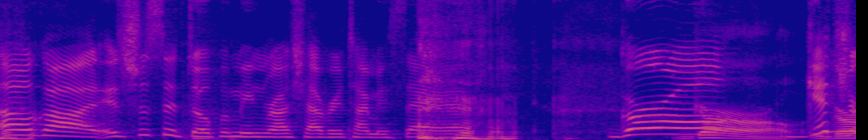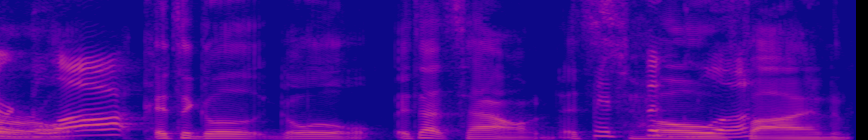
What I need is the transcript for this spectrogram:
Oh god, it's just a dopamine rush every time you say it. Girl, Girl, get your. Glock. It's a gl gl. It's that sound. It's, It's so fun.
